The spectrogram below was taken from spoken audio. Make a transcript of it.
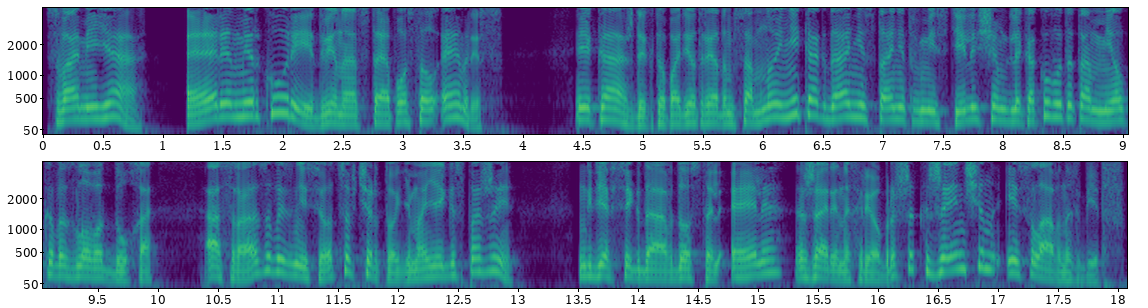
«С вами я, Эрин Меркурий, двенадцатый апостол Эмрис. И каждый, кто пойдет рядом со мной, никогда не станет вместилищем для какого-то там мелкого злого духа, а сразу вознесется в чертоги моей госпожи, где всегда вдосталь эля, жареных ребрышек, женщин и славных битв.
